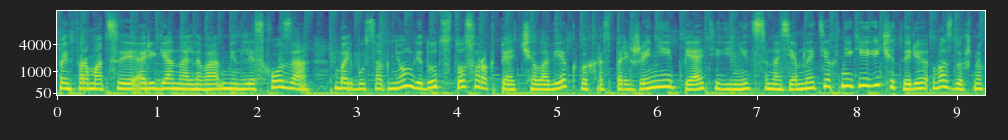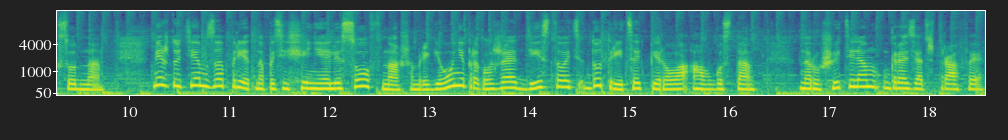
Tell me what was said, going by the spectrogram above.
По информации регионального Минлесхоза, борьбу с огнем ведут 145 человек, в их распоряжении 5 единиц наземной техники и 4 воздушных судна. Между тем, запрет на посещение лесов в нашем регионе продолжает действовать до 31 августа. Нарушителям грозят штрафы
